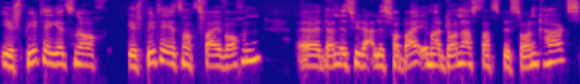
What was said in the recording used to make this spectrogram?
Ihr spielt ja jetzt noch, ihr spielt ja jetzt noch zwei Wochen äh, dann ist wieder alles vorbei, immer donnerstags bis sonntags.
